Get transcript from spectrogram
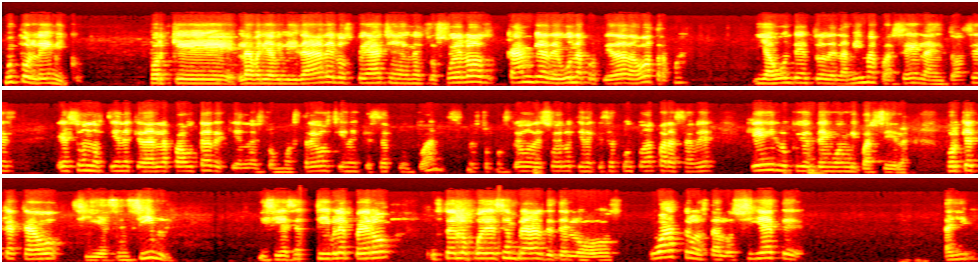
muy polémico, porque la variabilidad de los pH en nuestros suelos cambia de una propiedad a otra, pues, y aún dentro de la misma parcela. Entonces, eso nos tiene que dar la pauta de que nuestros muestreos tienen que ser puntuales. Nuestro muestreo de suelo tiene que ser puntual para saber qué es lo que yo tengo en mi parcela. Porque el cacao sí es sensible. Y sí es sensible, pero usted lo puede sembrar desde los 4 hasta los 7 ahí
